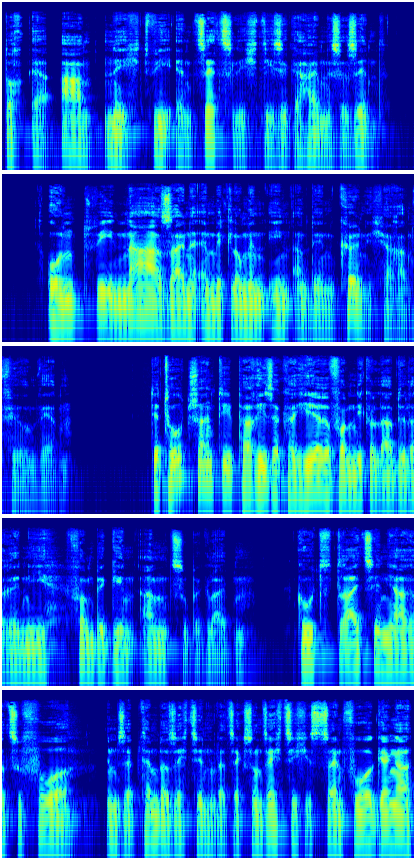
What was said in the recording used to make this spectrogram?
doch er ahnt nicht, wie entsetzlich diese Geheimnisse sind. Und wie nah seine Ermittlungen ihn an den König heranführen werden. Der Tod scheint die Pariser Karriere von Nicolas de la Reynie von Beginn an zu begleiten. Gut 13 Jahre zuvor, im September 1666, ist sein Vorgänger,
